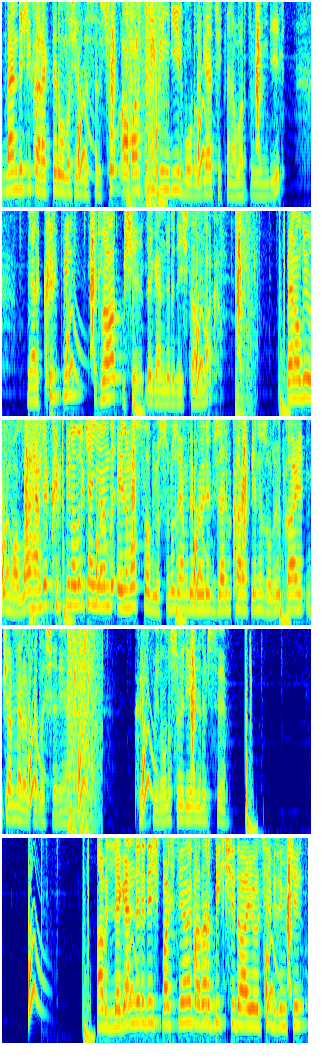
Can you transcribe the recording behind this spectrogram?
bendeki karaktere ulaşabilirsiniz. Çok abartı bir win değil bu arada. Gerçekten abartı bir win değil. Yani 40 win rahat bir şey Legendary'de işte almak. Ben alıyorum vallahi. Hem de 40 bin alırken yanında elmas alıyorsunuz. Hem de böyle güzel bir karakteriniz oluyor. Gayet mükemmel arkadaşlar yani. 40 bin onu söyleyebilirim size. Abi Legendary'de iş başlayana kadar bir kişi daha ölse bizim için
